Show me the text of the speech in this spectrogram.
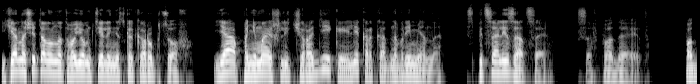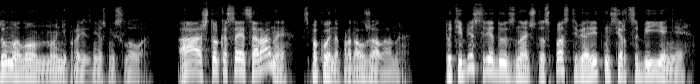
Я насчитала на твоем теле несколько рубцов. Я, понимаешь ли, чародейка и лекарка одновременно. Специализация. Совпадает. Подумал он, но не произнес ни слова. А что касается раны, спокойно продолжала она, то тебе следует знать, что спас тебя ритм сердцебиения,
